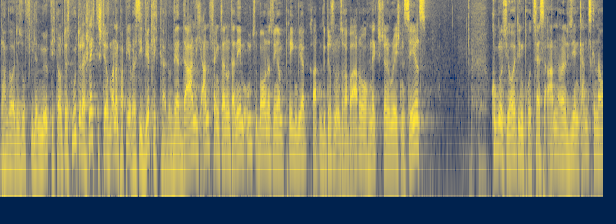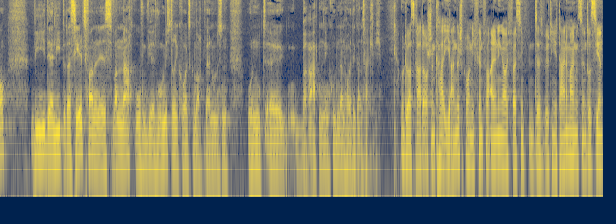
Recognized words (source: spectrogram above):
da haben wir heute so viele Möglichkeiten. Ob das gut oder schlecht ist, steht auf einem anderen Papier, aber das ist die Wirklichkeit. Und wer da nicht anfängt, sein Unternehmen umzubauen, deswegen prägen wir gerade einen Begriff in unserer Beratung auch Next Generation Sales gucken uns die heutigen Prozesse an, analysieren ganz genau, wie der Lead- oder Sales-Funnel ist, wann nachgerufen wird, wo Mystery Calls gemacht werden müssen und äh, beraten den Kunden dann heute ganzheitlich. Und du hast gerade auch schon KI angesprochen. Ich finde vor allen Dingen auch, ich weiß nicht, das würde mich deine Meinung zu interessieren,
